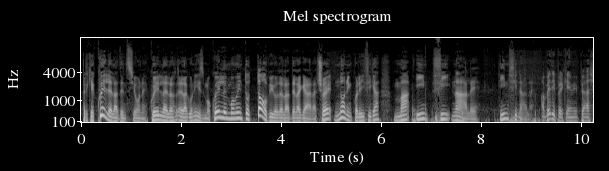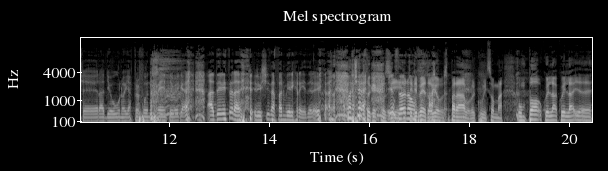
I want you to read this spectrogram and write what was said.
Perché quella è la tensione, quello è l'agonismo, quello è il momento topico della, della gara, cioè non in qualifica, ma in finale in finale. Ma vedi perché mi piace Radio 1 gli approfondimenti? perché addirittura è riuscito a farmi ricredere. Ma certo che è così, io ti ripeto, io sparavo, per cui insomma un po' quella... quella eh,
